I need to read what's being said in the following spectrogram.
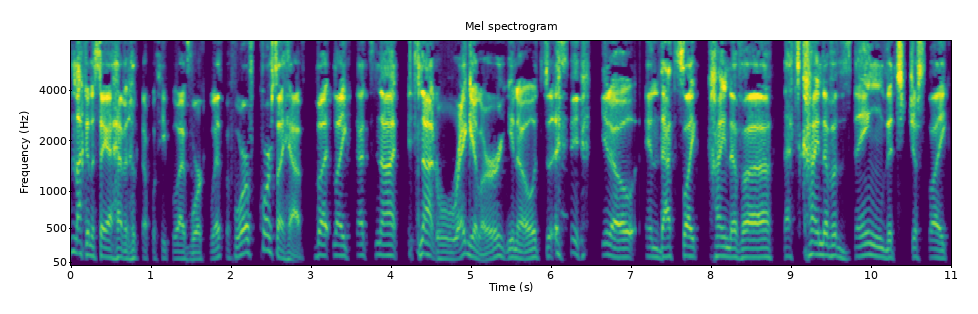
I'm not going to say I haven't hooked up with people I've worked with before. Of course I have, but like that's not. It's not regular, you know. It's you know, and that's like kind of a that's kind of a thing that's just like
